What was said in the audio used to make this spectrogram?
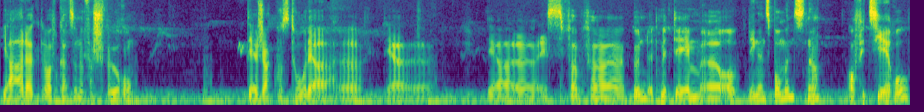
Ja, da läuft gerade so eine Verschwörung. Der Jacques Cousteau, der, äh, der, äh, der äh, ist ver verbündet mit dem äh, Dingensbummens, ne? Offiziero.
